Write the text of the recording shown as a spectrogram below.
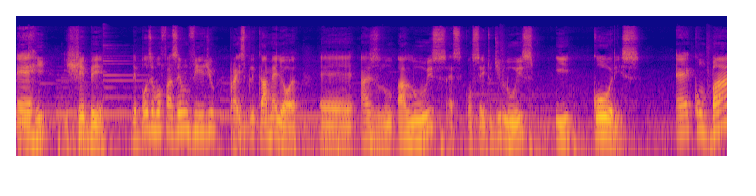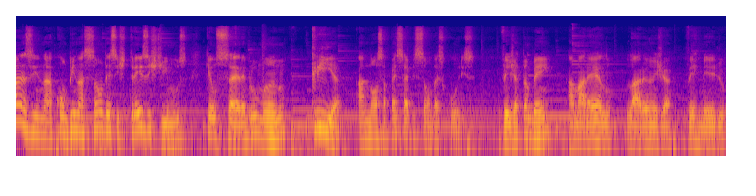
RGB. Depois eu vou fazer um vídeo para explicar melhor é, as, a luz, esse conceito de luz e cores. É com base na combinação desses três estímulos que o cérebro humano cria a nossa percepção das cores. Veja também amarelo, laranja, vermelho.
